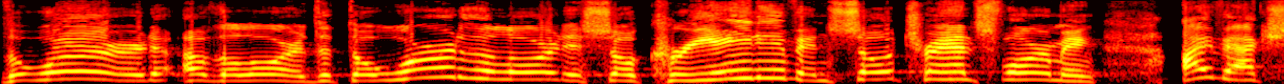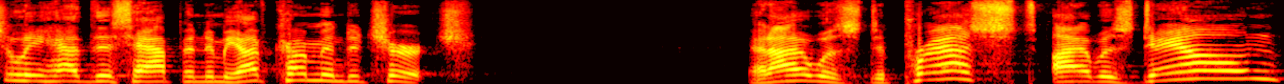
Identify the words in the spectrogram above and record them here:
the word of the Lord, that the word of the Lord is so creative and so transforming. I've actually had this happen to me. I've come into church and I was depressed, I was down,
